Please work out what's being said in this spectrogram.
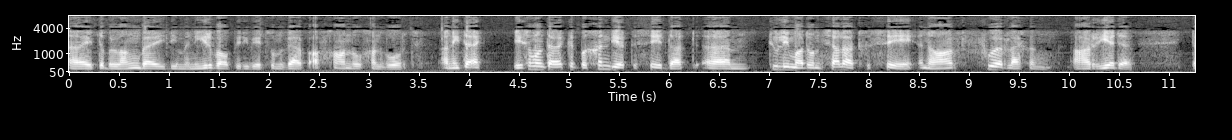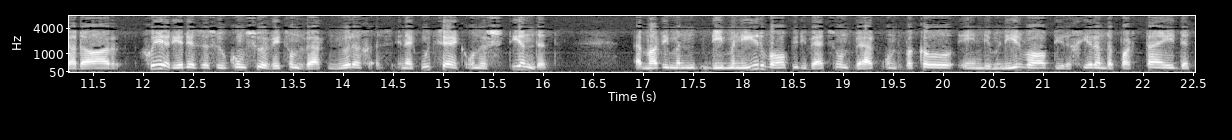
uh, het 'n belang by die manier waarop hierdie wetsontwerp afgehandel gaan word. Anita, ek Jy sal onthou ek het begin deur te sê dat ehm um, Tuli Madonsela het gesê in haar voorlegging, haar rede dat daar goeie redes is hoekom so wetsontwerp nodig is en ek moet sê ek ondersteun dit. Uh, maar die man, die manier waarop hierdie wetsontwerp ontwikkel en die manier waarop die regerende party dit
